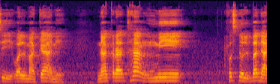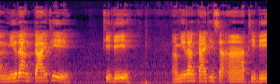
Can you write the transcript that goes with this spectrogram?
ซีวัลมากานีนะกระทั่งมีฮุสนุลบาดันมีร่างกายที่ที่ดี มีร่างกายที่สะอาดที่ดี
